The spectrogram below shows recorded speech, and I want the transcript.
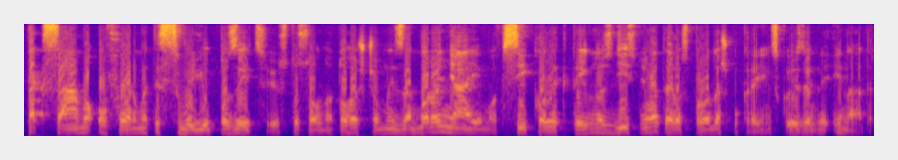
так само оформити свою позицію стосовно того, що ми забороняємо всі колективно здійснювати розпродаж української землі і надр.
